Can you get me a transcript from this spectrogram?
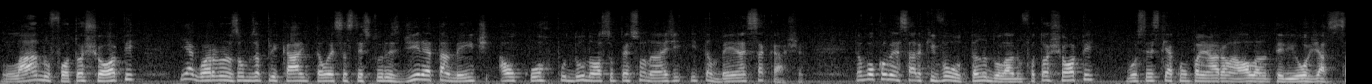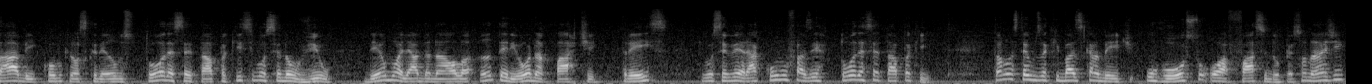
lá no Photoshop e agora nós vamos aplicar então essas texturas diretamente ao corpo do nosso personagem e também a essa caixa. Então vou começar aqui voltando lá no Photoshop. Vocês que acompanharam a aula anterior já sabem como que nós criamos toda essa etapa aqui. Se você não viu, dê uma olhada na aula anterior, na parte 3, que você verá como fazer toda essa etapa aqui. Então nós temos aqui basicamente o rosto ou a face do personagem,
